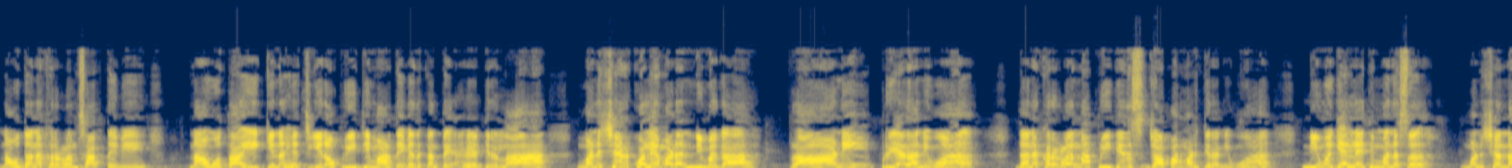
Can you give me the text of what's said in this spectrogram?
ನಾವು ದನ ಕರುಗಳನ್ನ ಸಾಕ್ತೇವಿ, ನಾವು ತಾಯಿಕಿನ ಹೆಚ್ಚಿಗೆ ನಾವು ಪ್ರೀತಿ ಮಾಡ್ತೇವೆ ಅದಕ್ಕಂತ. ಹೇಳ್ತಿರಲ್ಲ? ಮನುಷ್ಯರ ಕೊಲೆ ಮಾಡೋ ನಿಮಗ ಪ್ರಾಣಿ ಪ್ರಿಯರ ನೀವು? ದನ ಕರುಗಳನ್ನ ಪ್ರೀತಿಯಿಂದ ಜೋಪಾನ ಮಾಡ್ತೀರಾ ನೀವು? ನಿಮಗೆಲ್ಲೈತಿ ಮನಸ್ಸು. ಮನುಷ್ಯನ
